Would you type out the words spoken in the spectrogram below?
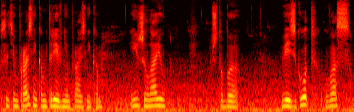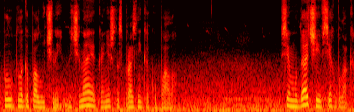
с этим праздником, древним праздником. И желаю, чтобы весь год у вас был благополучный, начиная, конечно, с праздника Купала. Всем удачи и всех благ.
